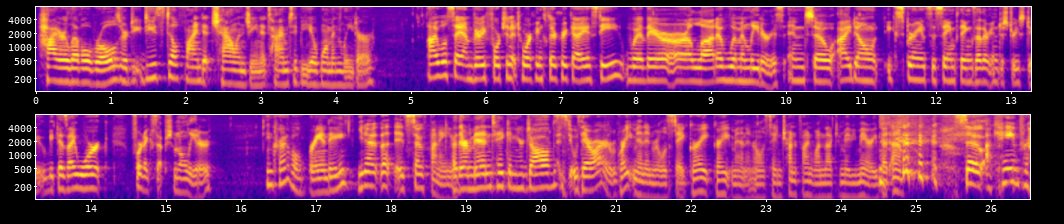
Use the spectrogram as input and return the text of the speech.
higher level roles, or do, do you still find it challenging at time to be a woman leader? I will say I'm very fortunate to work in Clear Creek ISD where there are a lot of women leaders. And so I don't experience the same things other industries do because I work for an exceptional leader. Incredible. Brandy, You know, that, it's so funny. are there men taking your jobs? There are great men in real estate, great, great men in real estate. I'm trying to find one that I can maybe marry. But um, so I came from,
